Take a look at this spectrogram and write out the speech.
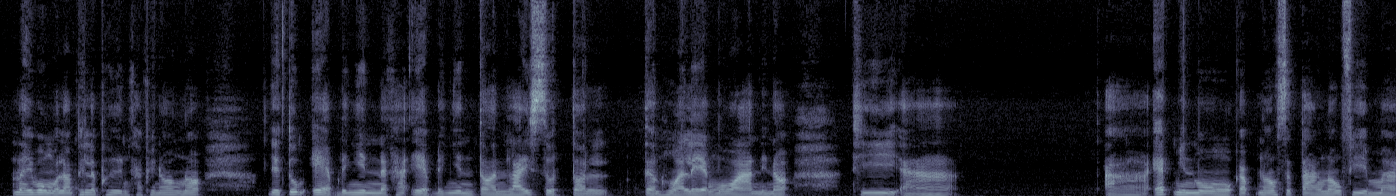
ๆในวงหมอลำเพลเพลินค่ะพี่น้องเนาะยายตุ้มแอบได้ยินนะคะ แอบได้ยินตอนไลฟ์สดตอนตอนหัวแรงเมื่อวานนี่เนาะที่อ่าอ่าแอดมินโมกับน้องสตางน้องฟิล์มมา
